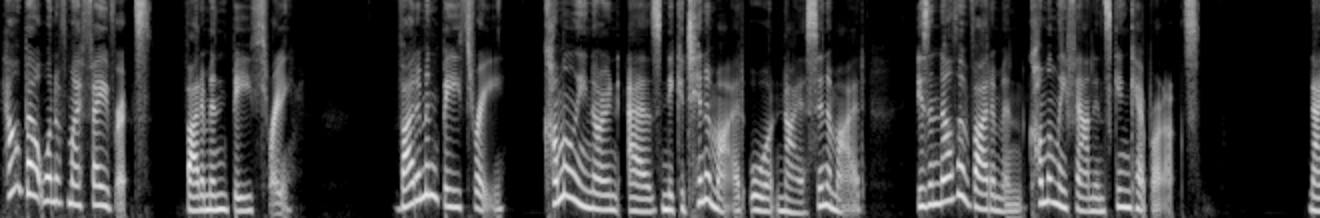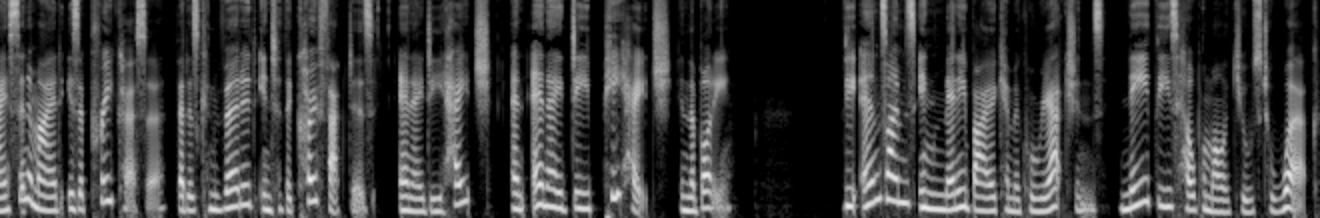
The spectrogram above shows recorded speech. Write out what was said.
How about one of my favourites, vitamin B3? Vitamin B3, commonly known as nicotinamide or niacinamide, is another vitamin commonly found in skincare products. Niacinamide is a precursor that is converted into the cofactors NADH and NADPH in the body. The enzymes in many biochemical reactions need these helper molecules to work,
